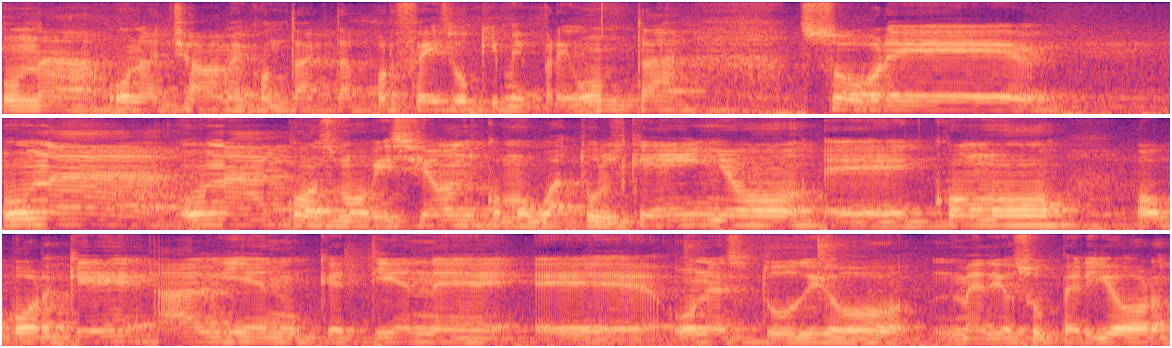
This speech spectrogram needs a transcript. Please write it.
una, una chava me contacta por Facebook y me pregunta sobre una, una cosmovisión como guatulqueño, eh, cómo o por qué alguien que tiene eh, un estudio medio superior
